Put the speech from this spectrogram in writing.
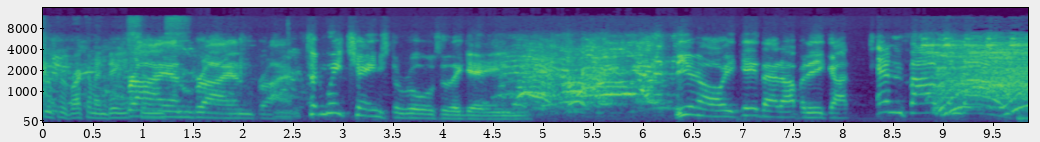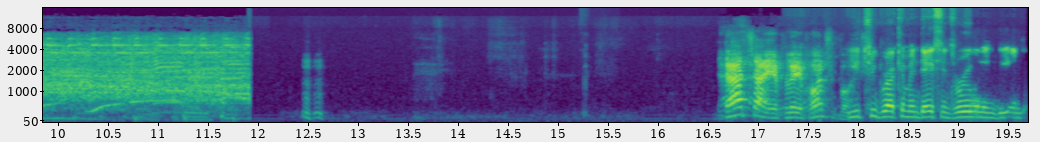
Stupid recommendations. Brian, Brian, Brian. Couldn't we change the rules of the game? You know, he gave that up and he got $10,000. That's how you play punch board. YouTube recommendations ruining the end.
